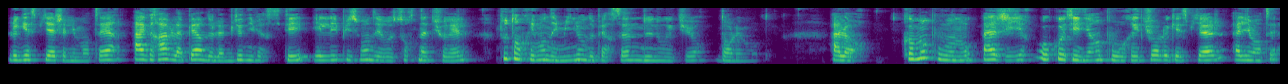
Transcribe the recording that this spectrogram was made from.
le gaspillage alimentaire aggrave la perte de la biodiversité et l'épuisement des ressources naturelles, tout en privant des millions de personnes de nourriture dans le monde. Alors, comment pouvons-nous agir au quotidien pour réduire le gaspillage alimentaire?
